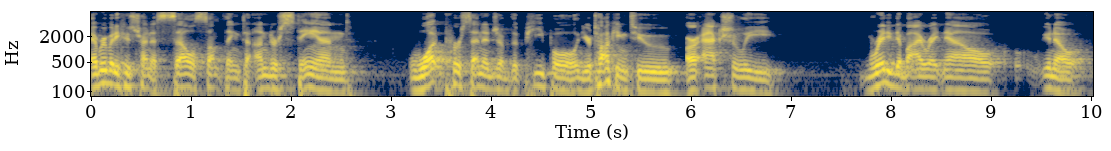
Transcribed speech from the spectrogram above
everybody who's trying to sell something to understand what percentage of the people you're talking to are actually ready to buy right now, you know,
